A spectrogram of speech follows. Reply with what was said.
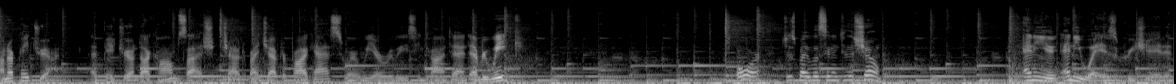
on our Patreon at patreon.com slash chapter by chapter podcasts where we are releasing content every week. Or just by listening to the show. Any any way is appreciated.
